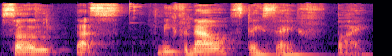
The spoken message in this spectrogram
So that's me for now. Stay safe. Bye.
